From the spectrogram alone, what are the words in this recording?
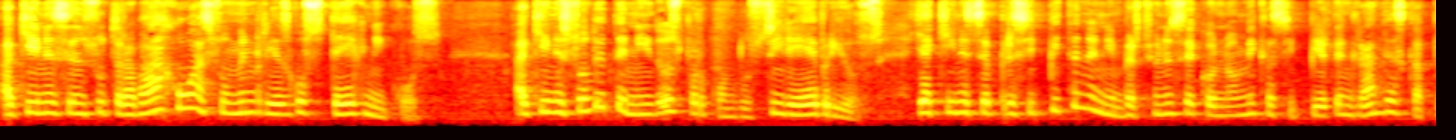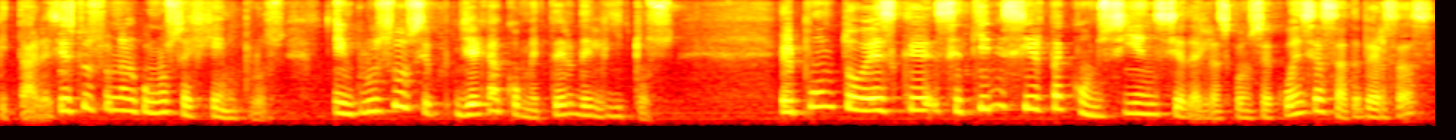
a quienes en su trabajo asumen riesgos técnicos, a quienes son detenidos por conducir ebrios y a quienes se precipitan en inversiones económicas y pierden grandes capitales. Y estos son algunos ejemplos. Incluso se llega a cometer delitos. El punto es que se tiene cierta conciencia de las consecuencias adversas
